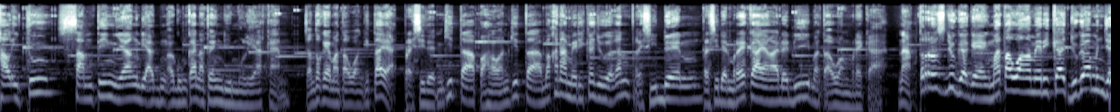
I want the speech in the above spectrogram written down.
hal itu something yang diagung-agungkan atau yang dimuliakan. Contoh kayak mata uang kita ya presiden kita pahlawan kita bahkan Amerika juga kan presiden presiden mereka yang ada di mata uang mereka. Nah terus juga geng mata uang Amerika juga menjadi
